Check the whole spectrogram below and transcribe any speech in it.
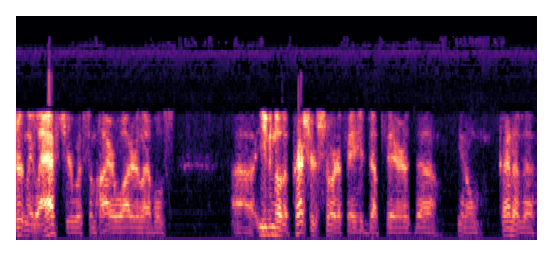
certainly last year with some higher water levels, uh, even though the pressure sort of fades up there, the, you know, kind of the,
